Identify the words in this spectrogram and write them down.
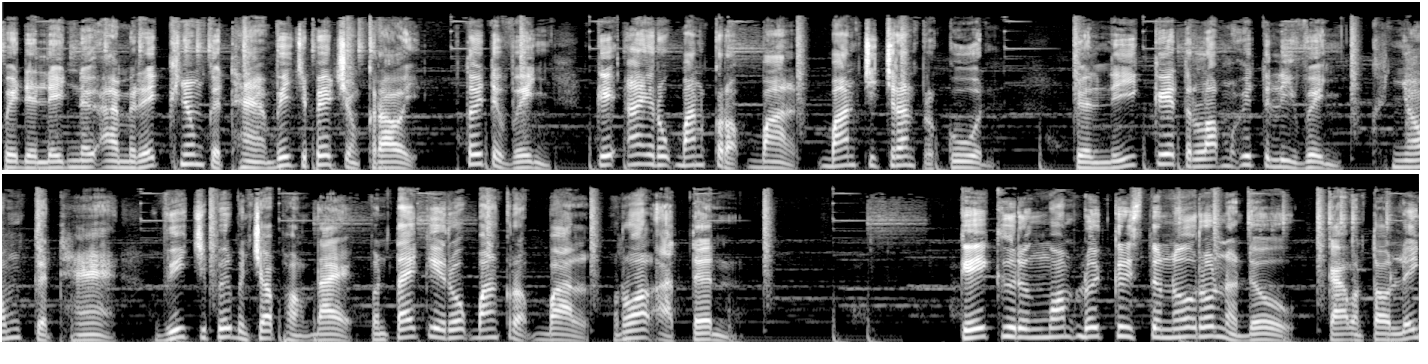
ពេលដែលលេងនៅអាមេរិកខ្ញុំគិតថាវាជាពេលចុងក្រោយផ្ទុយទៅវិញ គេអាចរកបានគ្រាប់បាល់បានជាច្រើនប្រកួតពេលនេះគេត្រឡប់មកអ៊ីតាលីវិញខ្ញុំគិតថា វាជាពេលបញ្ចប់ផងដែរប៉ុន្តែគេរកបានគ្រាប់បាល់រាល់អាទិនគេគឺរឹងមាំដោយ Cristiano Ronaldo ការបន្តលេង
